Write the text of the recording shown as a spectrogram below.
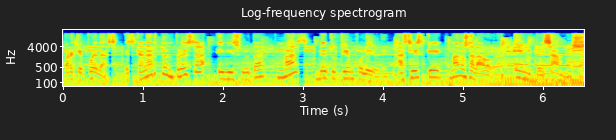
para que puedas escalar tu empresa y disfrutar más de tu tiempo libre. Así es que manos a la obra, empezamos.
